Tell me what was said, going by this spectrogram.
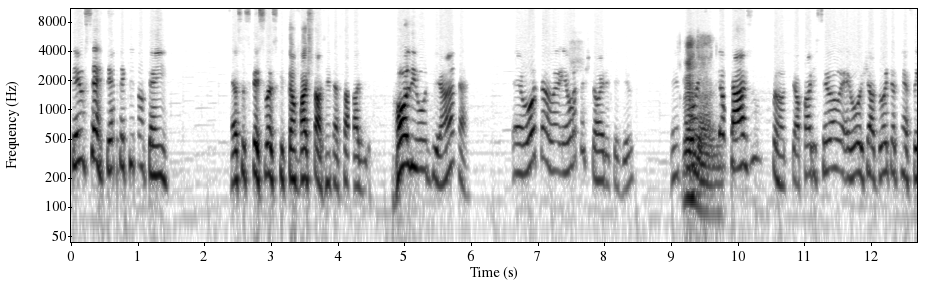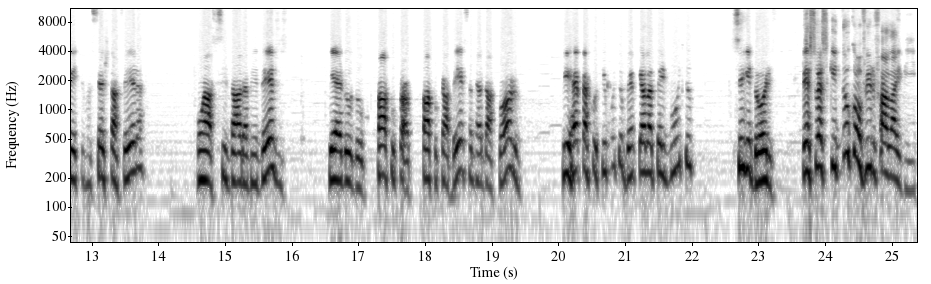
Tenho certeza que não tem essas pessoas que estão mais fazendo essa live hollywoodiana, é outra, é outra história, entendeu? Então, Verdade. no meu caso, pronto, apareceu é, hoje à noite, eu tinha feito na sexta-feira com a Sinara Menezes, que é do, do Papo, Papo Cabeça, né, da Fórum, que repercutiu muito bem, porque ela tem muitos seguidores, pessoas que nunca ouviram falar em mim.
